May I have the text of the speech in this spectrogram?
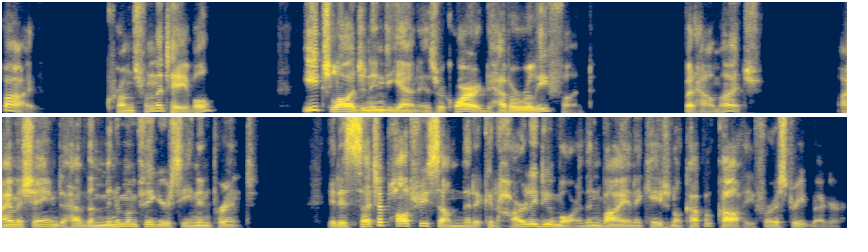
5. Crumbs from the table. Each lodge in Indiana is required to have a relief fund. But how much? I am ashamed to have the minimum figure seen in print. It is such a paltry sum that it could hardly do more than buy an occasional cup of coffee for a street beggar.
